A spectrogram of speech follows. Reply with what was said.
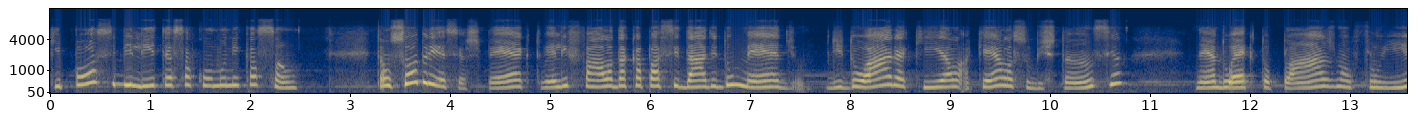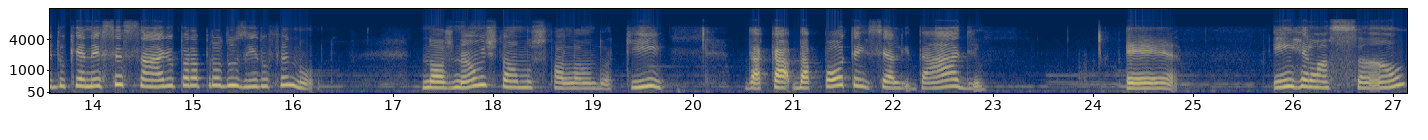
que possibilita essa comunicação. Então, sobre esse aspecto, ele fala da capacidade do médium de doar aquela, aquela substância né, do ectoplasma, o fluido que é necessário para produzir o fenômeno. Nós não estamos falando aqui da, da potencialidade é, em relação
